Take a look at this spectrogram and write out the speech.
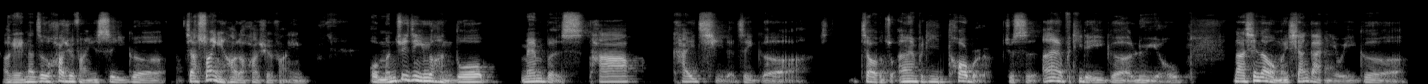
，OK，那这个化学反应是一个加双引号的化学反应。我们最近有很多 members，他开启了这个叫做 NFT tour，就是 NFT 的一个旅游。那现在我们香港有一个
